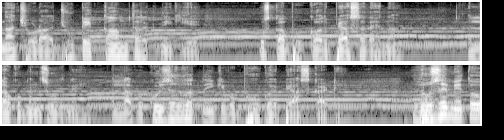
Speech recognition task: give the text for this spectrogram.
ना छोड़ा, झूठे काम तर्क नहीं किए, उसका भूखा और प्यासा रहना अल्लाह को मंजूर नहीं। अल्लाह को कोई ज़रूरत नहीं कि वो भूख और प्यास काटे। रोज़े में तो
